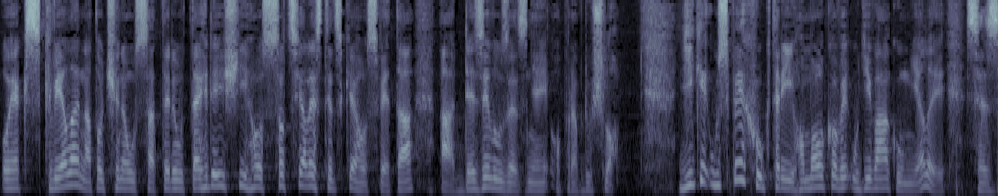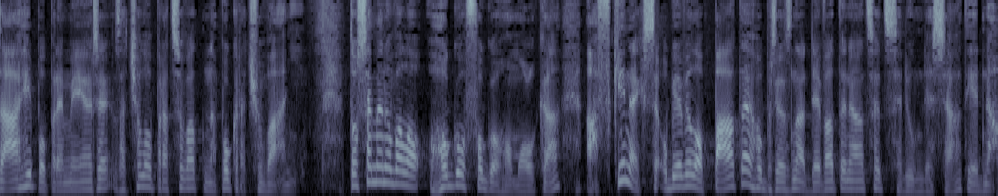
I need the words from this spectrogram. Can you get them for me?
o jak skvěle natočenou satiru tehdejšího socialistického světa a deziluze z něj opravdu šlo. Díky úspěchu, který Homolkovi u diváků měli, se záhy po premiéře začalo pracovat na pokračování. To se jmenovalo Hogo Fogo Homolka a v kinech se objevilo 5. března 1971.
